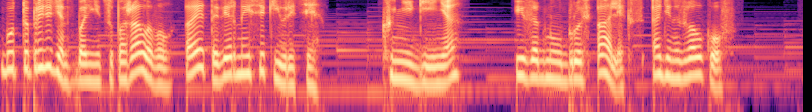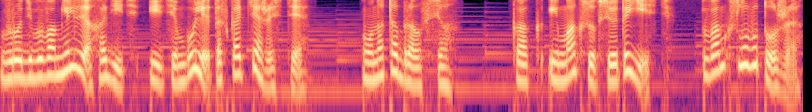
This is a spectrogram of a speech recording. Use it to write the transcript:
Будто президент в больницу пожаловал, а это верные секьюрити. «Княгиня?» – изогнул бровь Алекс, один из волков. «Вроде бы вам нельзя ходить, и тем более таскать тяжести». Он отобрал все. Как и Максу все это есть. Вам, к слову, тоже.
